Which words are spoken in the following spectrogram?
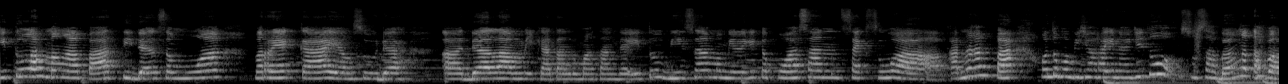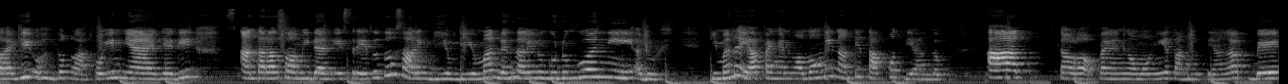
itulah mengapa tidak semua mereka yang sudah uh, dalam ikatan rumah tangga itu bisa memiliki kepuasan seksual. Karena apa? Untuk membicarain aja itu susah banget apalagi untuk ngelakuinnya. Jadi antara suami dan istri itu tuh saling diem-dieman dan saling nunggu-nungguan nih. Aduh gimana ya? Pengen ngomong nih nanti takut dianggap A kalau pengen ngomongnya takut dianggap B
